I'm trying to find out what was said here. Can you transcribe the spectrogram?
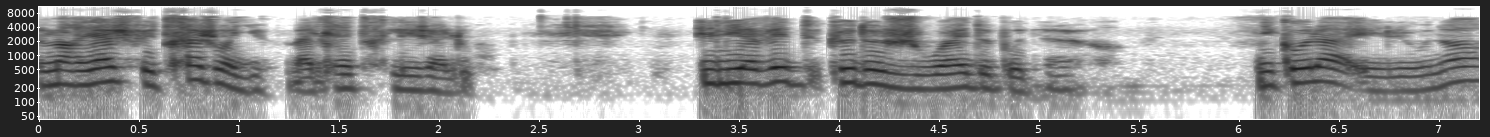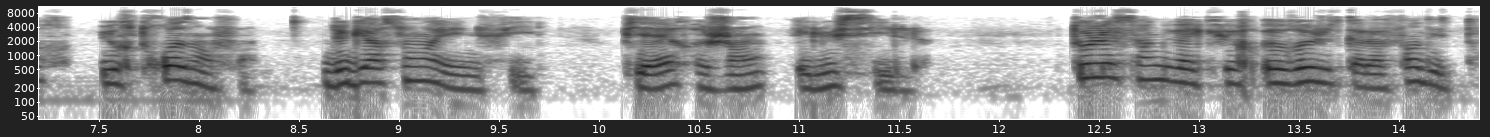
Le mariage fut très joyeux, malgré les jaloux. Il n'y avait que de joie et de bonheur. Nicolas et Léonore eurent trois enfants, deux garçons et une fille. Pierre, Jean et Lucille. Tous les cinq vécurent heureux jusqu'à la fin des temps.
